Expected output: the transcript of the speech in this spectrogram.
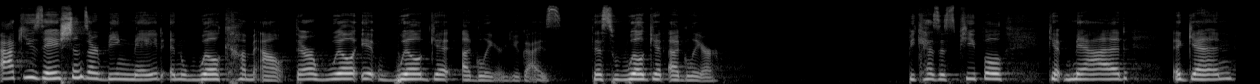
Accusations are being made and will come out. There will it will get uglier, you guys. This will get uglier. Because as people get mad again,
